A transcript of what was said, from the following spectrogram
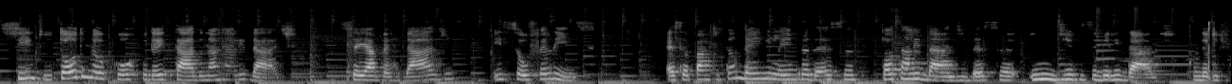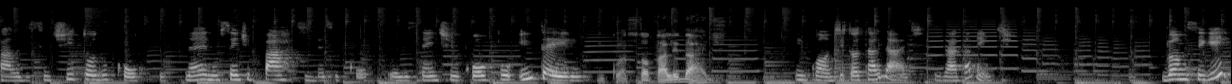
Sinto todo o meu corpo deitado na realidade. Sei a verdade e sou feliz essa parte também me lembra dessa totalidade, dessa indivisibilidade, quando ele fala de sentir todo o corpo, né? Não sente partes desse corpo, ele sente o corpo inteiro. Enquanto totalidade. Enquanto totalidade, exatamente. Vamos seguir?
